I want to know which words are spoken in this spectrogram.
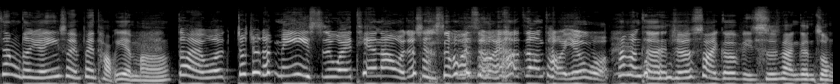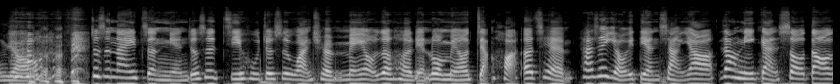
这样的原因，所以被讨厌吗？对，我就觉得民以食为天啊！我就想说，为什么要这样讨厌我？他们可能觉得帅哥比吃饭更重要。就是那一整年，就是几乎就是完全没有任何联络，没有讲话，而且他是有一点想要让你感受到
